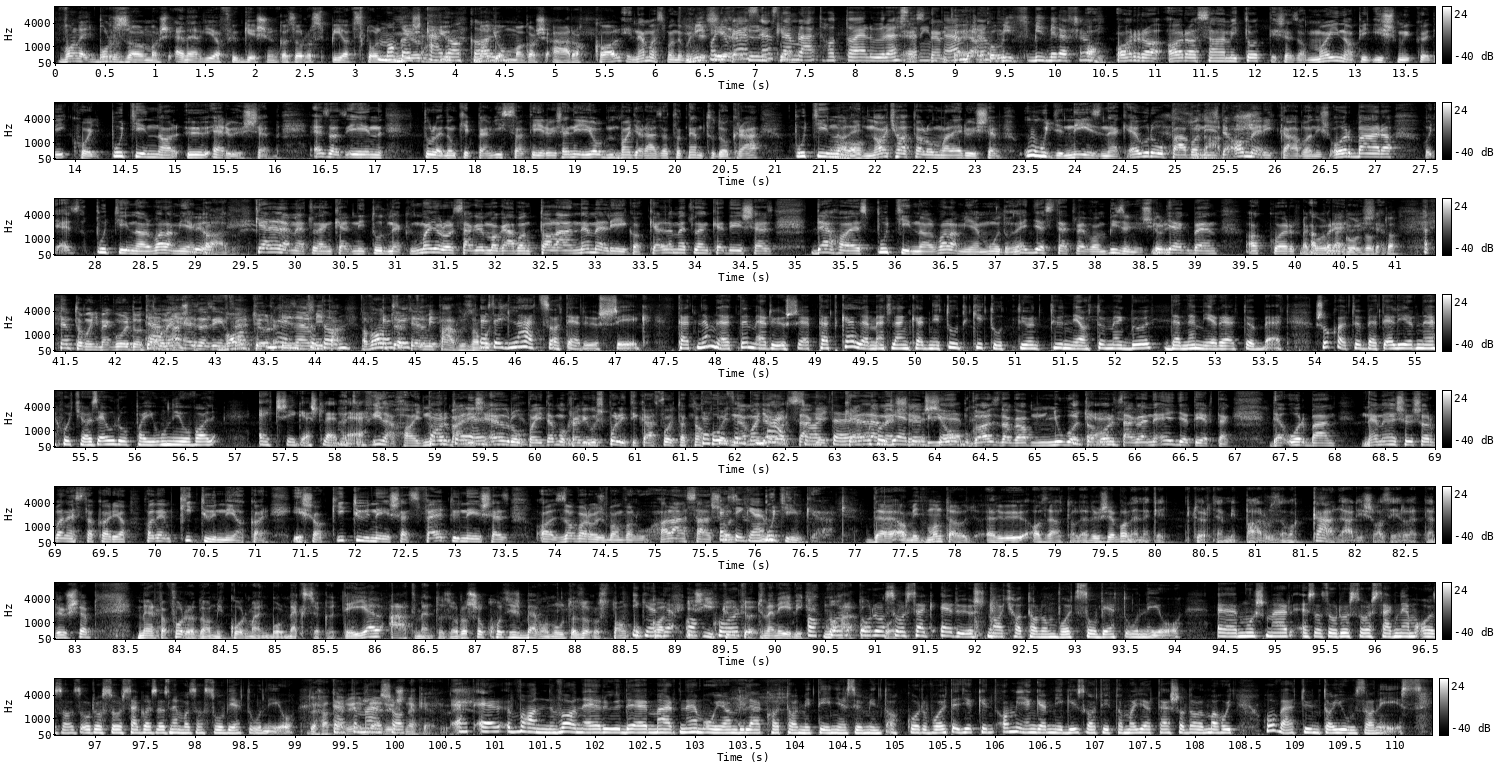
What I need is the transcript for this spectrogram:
van egy borzalmas energiafüggésünk az orosz piactól, magas nyögjük, árakkal. nagyon magas árakkal. Én nem azt mondom, hogy ez Mondjuk ez, ez nem láthatta előre ezt szerintem. Nem de akkor mit, mit, mire számít? Arra, arra számított, és ez a mai napig is működik, hogy Putyinnal ő erősebb. Ez az én tulajdonképpen visszatérő, és ennél jobb magyarázatot nem tudok rá. Putyinnal, egy nagy hatalommal erősebb, úgy néznek Európában Világos. is, de Amerikában is Orbánra, hogy ez Putyinnal valamilyen kap- kellemetlenkedni tud nekünk. Magyarország önmagában talán nem elég a kellemetlenkedéshez, de ha ez Putyinnal valamilyen módon egyeztetve van bizonyos Köri. ügyekben, akkor, Megold, akkor erősebb. Hát nem tudom, hogy megoldotta, mert ez az én van történelmi, pár, van történelmi párhuzam. Ez egy látszat erősség. Tehát nem lehet nem erősebb, tehát kellemetlenkedni tud, ki tud tűnni a tömegből, de nem ér el többet. Sokkal többet elérne, hogyha az Európai Unióval egységes lenne. Hát világ, ha egy tehát, normális tehát, európai demokratikus politikát folytatnak, hogy nem Magyarország egy kellemesebb, jobb, gazdagabb, nyugodtabb Igen. ország lenne, egyetértek. De Orbán nem elsősorban ezt akarja, hanem kitűnni akar. És a kitűnéshez, feltűnéshez, a zavarosban való halászáshoz Putyin kell. De amit mondtál, hogy erő azáltal erősebb, van ennek egy történelmi párhuzam. A Kádár is azért lett erősebb, mert a forradalmi kormányból megszökött éjjel, átment az oroszokhoz, és bevonult az orosz tankokkal, Igen, és akkor, így tűnt 50 évig. Akkor Na hát Oroszország akkor. erős nagyhatalom volt Szovjetunió. E, most már ez az Oroszország nem az az Oroszország, az az nem az a Szovjetunió. De hát Tehát erős, másak, erősnek erős. Hát er, van, van erő, de már nem olyan világhatalmi tényező, mint akkor volt. Egyébként ami engem még izgat itt a magyar társadalomban, hogy hová tűnt a józanész.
